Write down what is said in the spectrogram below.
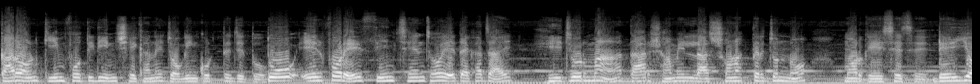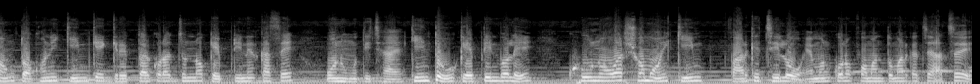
কারণ কিম প্রতিদিন সেখানে জগিং করতে যেত। তো এরপরে সিন চেঞ্জ হয়ে দেখা যায়, হিজুর মা তার স্বামীর লাশ শনাক্তের জন্য মর্গে এসেছে। ডে ইয়ং তখনই কিমকে গ্রেপ্তার করার জন্য ক্যাপ্টেনের কাছে অনুমতি চায়। কিন্তু ক্যাপ্টেন বলে, খুন হওয়ার সময় কিম পার্কে ছিল, এমন কোনো প্রমাণ তোমার কাছে আছে?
